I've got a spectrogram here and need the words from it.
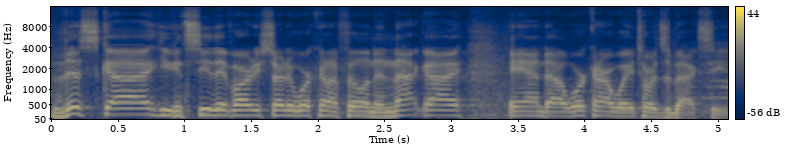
this guy. You can see they've already started working on filling in that guy and uh, working our way towards the back seat.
